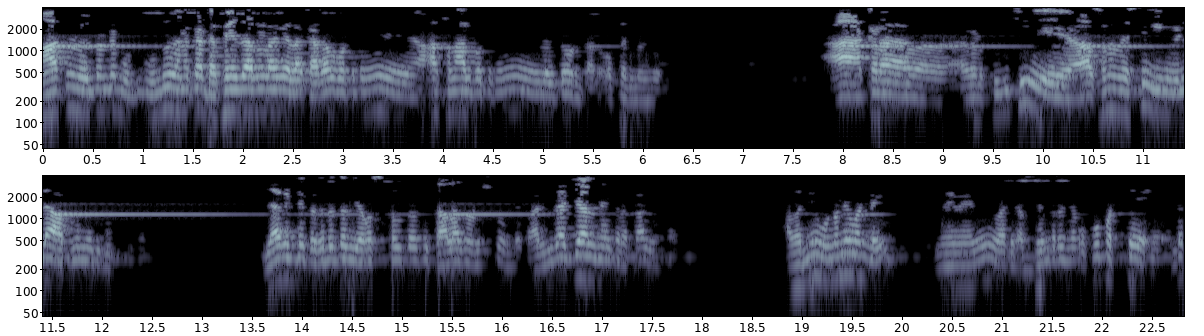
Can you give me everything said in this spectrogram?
మహాత్ములు వెళ్తుంటే ముందు- వెనక డఫేదారులాగా ఇలా కథలు పట్టుకుని ఆసనాలు పట్టుకుని వెళ్తూ ఉంటారు ఒక పది మంది. అక్కడ అక్కడ పిలిచి ఆసనం వేస్తే ఈయన వెళ్ళి ఆసనం మీద కూర్చుంటారు. ఇలాగంటే పెద్ద పెద్ద వ్యవస్థలతో చాలా నడుస్తూ ఉంటాయి. పారివిరాజ్యాలు అనేక రకాలు ఉంటాయి. అవన్నీ ఉండనివ్వండి. మేమేమి వాటికి అభ్యంతరంగా చెప్ప- ఉపపత్తే అంటే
